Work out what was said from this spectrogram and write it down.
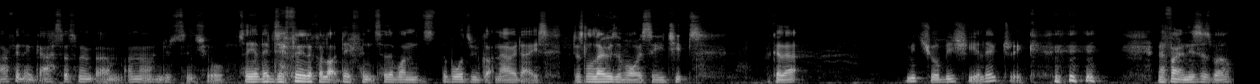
I think they're gas or something, but I'm, I'm not 100% sure. So yeah, they definitely look a lot different to the ones, the boards we've got nowadays. Just loads of IC chips. Look at that. Mitsubishi Electric. and I found this as well.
